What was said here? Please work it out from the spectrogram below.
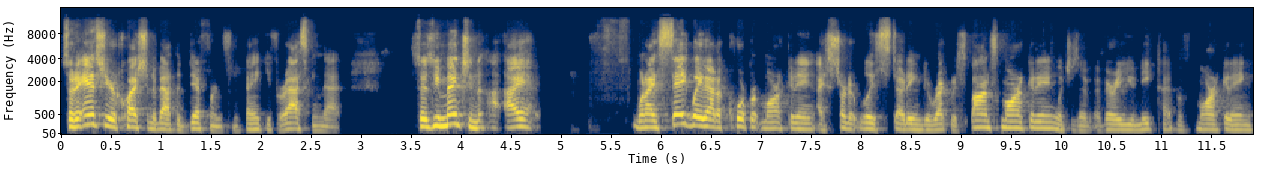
So to answer your question about the difference, and thank you for asking that. So as you mentioned, I when I segued out of corporate marketing, I started really studying direct response marketing, which is a, a, very unique type of marketing,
